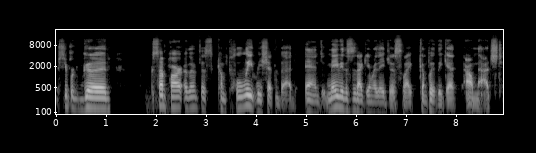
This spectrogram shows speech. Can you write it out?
or super good subpar or they'll just completely shit the bed. And maybe this is that game where they just like completely get outmatched.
